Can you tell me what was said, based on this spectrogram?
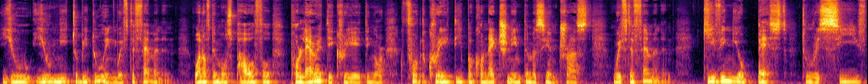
you you need to be doing with the feminine. One of the most powerful polarity creating or for to create deeper connection intimacy and trust with the feminine. Giving your best to receive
